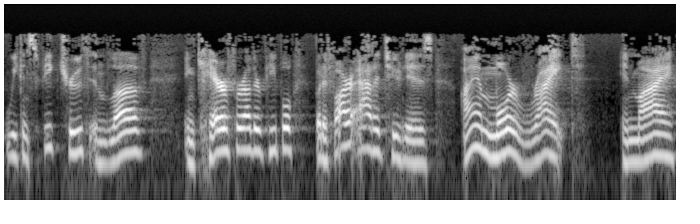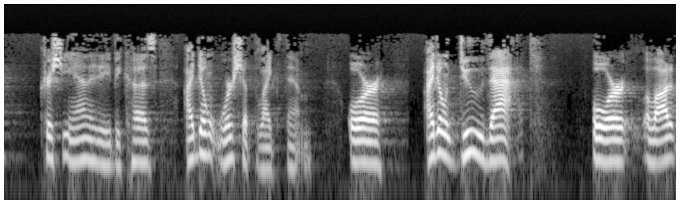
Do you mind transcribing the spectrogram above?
we can speak truth in love and care for other people. But if our attitude is, I am more right in my Christianity because I don't worship like them, or I don't do that, or a lot of,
